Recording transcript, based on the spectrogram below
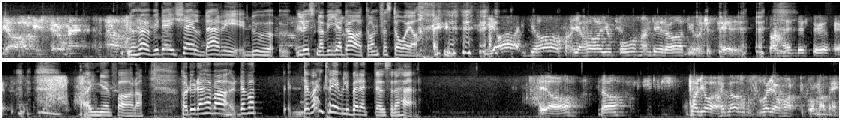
Ja, visst är hon det. Nu hör vi dig själv där i, du lyssnar via datorn förstår jag. Ja, ja, jag har ju på han i radio. så det- Vad händer större? Ja, ingen fara. Hör du, det här var, det var det var en trevlig berättelse det här. Ja, ja. Vad jag, vad, jag har att komma med.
